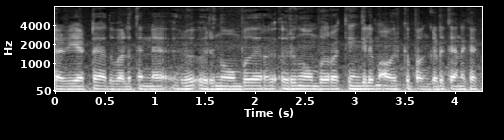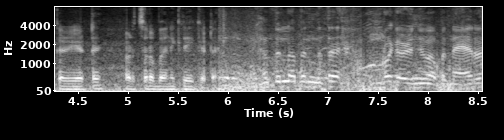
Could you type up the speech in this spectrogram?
കഴിയട്ടെ. അതുപോലെ തന്നെ ഒരു ഒരു നോമ്പ് ഒരു നോമ്പ് തുറക്കെങ്കിലും അവർക്ക് പങ്കെടുക്കാനൊക്കെ കഴിയട്ടെ. അടച്ചറബ് അനുഗ്രഹിക്കട്ടെ. അപ്പം ഇന്നത്തെ ഉമ്ര കഴിഞ്ഞു. അപ്പം നേരെ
